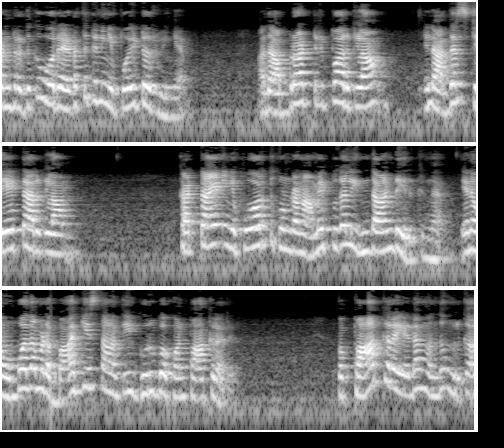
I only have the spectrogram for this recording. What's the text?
பண்ணுறதுக்கு ஒரு இடத்துக்கு நீங்கள் போயிட்டு வருவீங்க. அது அப்ராட் ட்ரிப்பாக இருக்கலாம் இல்லை அதர் ஸ்டேட்டாக இருக்கலாம். கட்டாயம் நீங்க போறதுக்கு உண்டான அமைப்புகள் இந்த ஆண்டு இருக்குங்க. ஏன்னா ஒன்பதாம் இட பாக்கியஸ்தானத்தையும் குரு பகவான் பாக்குறாரு இப்ப பாக்குற இடம் வந்து உங்களுக்கு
